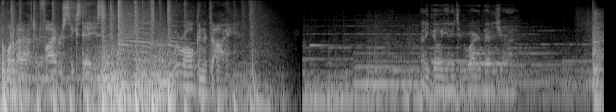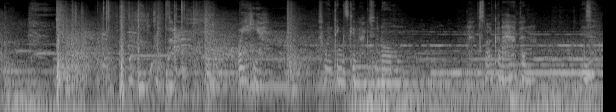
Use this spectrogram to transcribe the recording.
But what about after five or six days? We're all gonna die. Any girl you need to be worried about is your own. We're here. So when things get back to normal, that's not gonna happen, is it?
